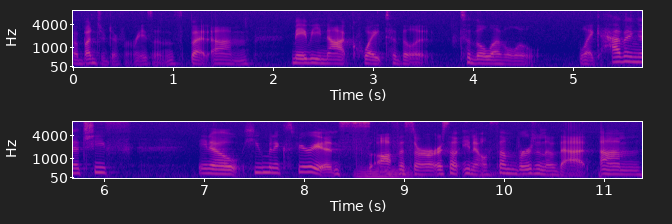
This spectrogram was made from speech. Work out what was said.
a bunch of different reasons, but um, maybe not quite to the to the level like having a chief, you know, human experience officer or some, you know, some version of that. Um,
